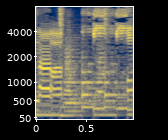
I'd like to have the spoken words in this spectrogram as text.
Thank you.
